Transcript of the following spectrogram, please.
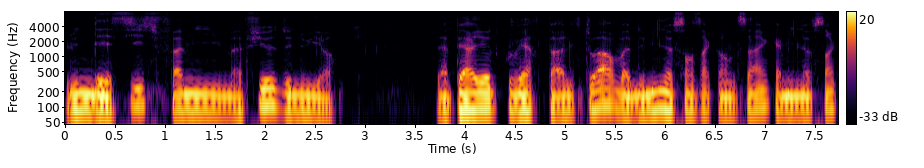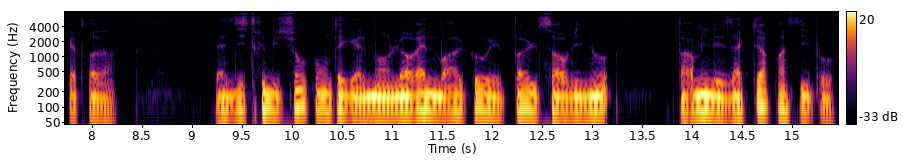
l'une des six familles mafieuses de New York. La période couverte par l'histoire va de 1955 à 1980. La distribution compte également Lorraine Bracco et Paul Sorvino parmi les acteurs principaux.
